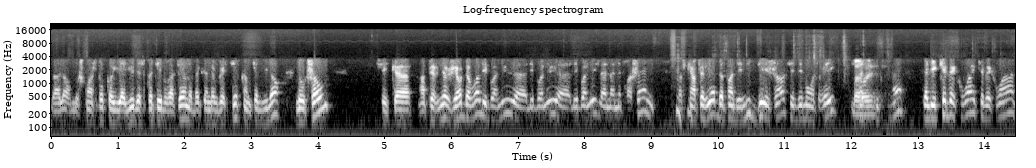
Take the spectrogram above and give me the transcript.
Ben alors, je ne pense pas qu'il y a lieu de se péter bretelles avec un objectif comme celui-là. L'autre chose, c'est qu'en période, j'ai hâte de voir les bonus, euh, les bonus, euh, les bonus l'année prochaine, parce qu'en période de pandémie, déjà, c'est démontré Ben oui. Que les Québécois et Québécoises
